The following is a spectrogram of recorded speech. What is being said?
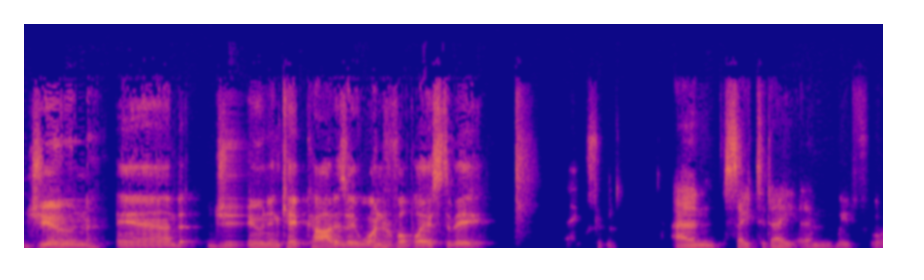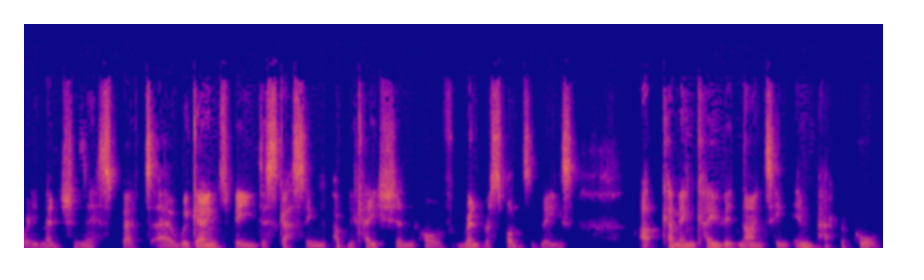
June, and June in Cape Cod is a wonderful place to be. Excellent. Um, so today, um, we've already mentioned this, but uh, we're going to be discussing the publication of Rent Responsibly's upcoming COVID 19 impact report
